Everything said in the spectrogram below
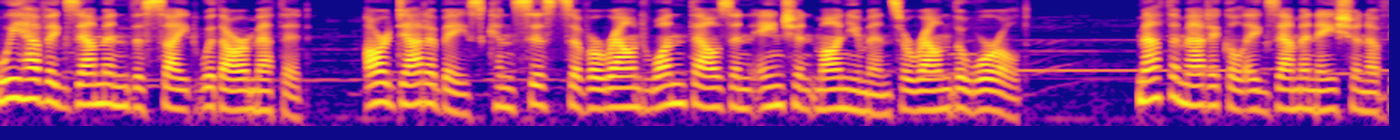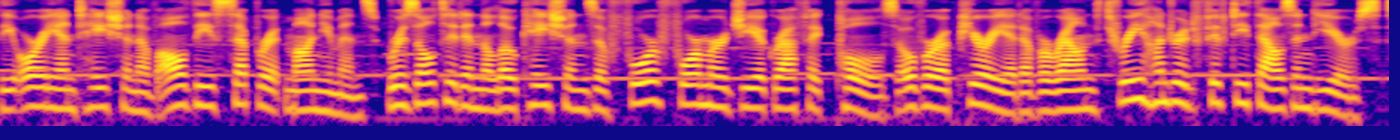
We have examined the site with our method. Our database consists of around 1,000 ancient monuments around the world. Mathematical examination of the orientation of all these separate monuments resulted in the locations of four former geographic poles over a period of around 350,000 years.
